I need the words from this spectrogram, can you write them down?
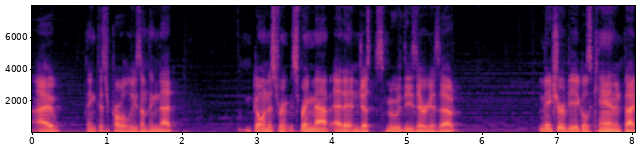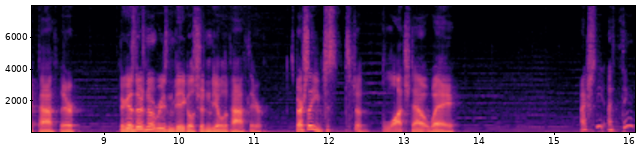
I think this is probably something that go into spring, spring map, edit, and just smooth these areas out. Make sure vehicles can, in fact, path there. Because there's no reason vehicles shouldn't be able to path there. Especially just such a blotched out way. Actually, I think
